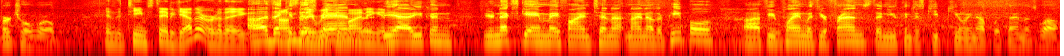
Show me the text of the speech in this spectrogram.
virtual world. And the teams stay together, or do they Uh, they can constantly disband. recombining? And, Yeah, you can. Your next game may find 10, o- nine other people. Uh, if you're playing with your friends, then you can just keep queuing up with them as well.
